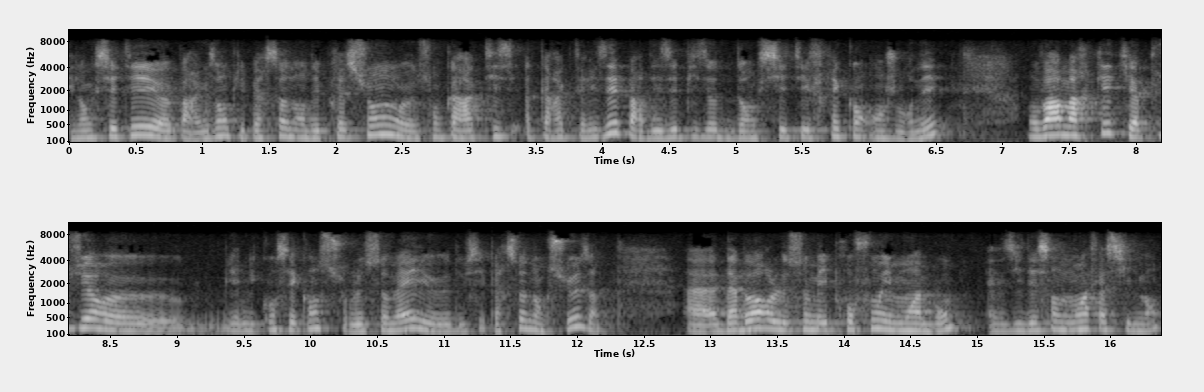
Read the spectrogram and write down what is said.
et l'anxiété, euh, par exemple, les personnes en dépression euh, sont caractérisées par des épisodes d'anxiété fréquents en journée. On va remarquer qu'il y a plusieurs euh, il y a des conséquences sur le sommeil de ces personnes anxieuses. D'abord, le sommeil profond est moins bon, elles y descendent moins facilement.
